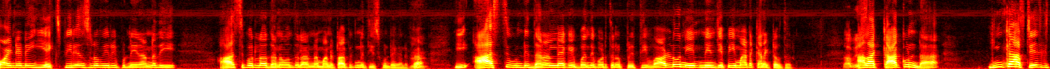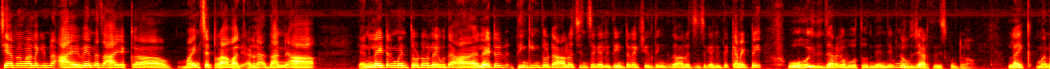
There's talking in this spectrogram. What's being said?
పాయింట్ అంటే ఈ ఎక్స్పీరియన్స్లో మీరు ఇప్పుడు నేను అన్నది ఆస్తిపరుల ధనవంతుల అన్న మన టాపిక్ని తీసుకుంటే కనుక ఈ ఆస్తి ఉండి ధనం లేక ఇబ్బంది పడుతున్న ప్రతి వాళ్ళు నేను నేను చెప్పి ఈ మాట కనెక్ట్ అవుతారు. అలా కాకుండా ఇంకా ఆ స్టేజ్కి చేరిన వాళ్ళకి ఆ అవేర్నెస్ ఆ యొక్క మైండ్ సెట్ రావాలి. అంటే దాన్ని ఆ ఎన్లైటన్మెంట్ తోటో లేకపోతే ఆ ఎలైటెడ్ థింకింగ్ తోటి ఆలోచించగలిగితే ఇంటలెక్చువల్ థింకింగ్ ఆలోచించగలిగితే కనెక్ట్ అయ్యి ఓహో ఇది జరగబోతుంది అని చెప్పి ముందు జాగ్రత్త తీసుకుంటారు. లైక్ మన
